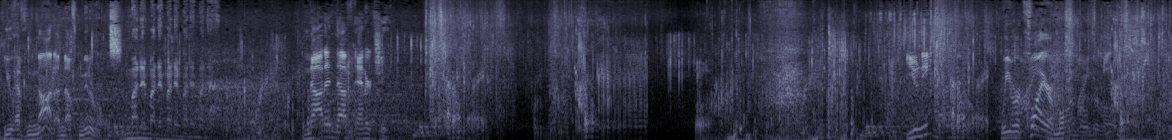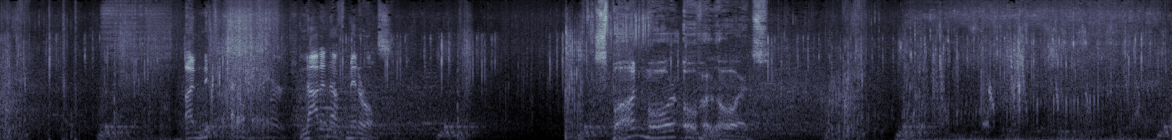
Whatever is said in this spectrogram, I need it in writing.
You have not enough minerals. Money, money, money, money, money. Not enough energy. You need We require more. a new. Not enough minerals. Spawn more overlords.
